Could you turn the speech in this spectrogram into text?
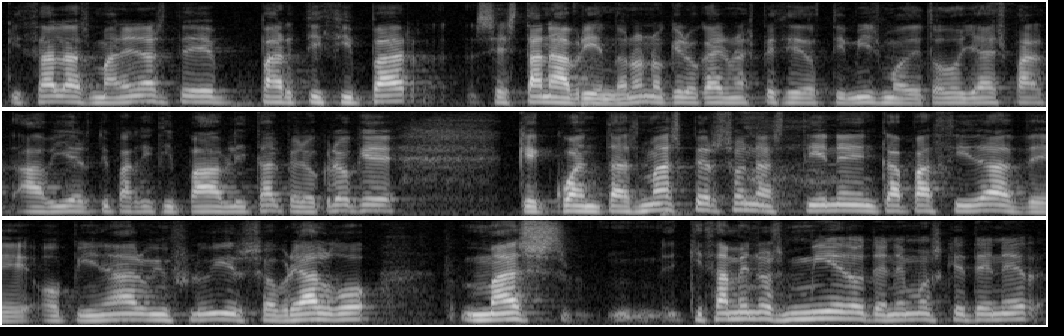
quizá las maneras de participar se están abriendo, ¿no? No quiero caer en una especie de optimismo de todo ya es abierto y participable y tal, pero creo que que cuantas más personas tienen capacidad de opinar o influir sobre algo, más, quizá menos miedo tenemos que tener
